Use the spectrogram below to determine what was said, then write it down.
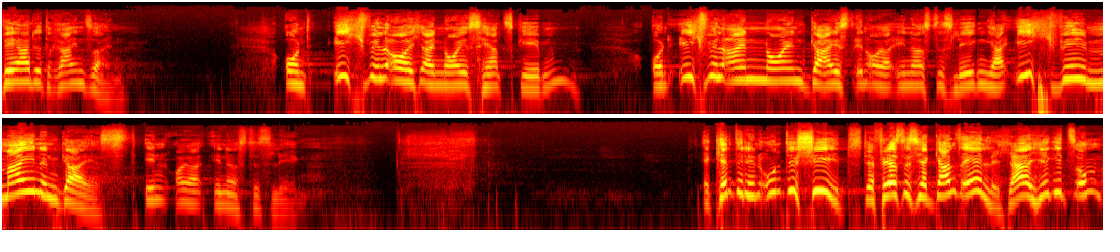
werdet rein sein. Und ich will euch ein neues Herz geben und ich will einen neuen Geist in euer Innerstes legen. Ja, ich will meinen Geist in euer Innerstes legen. Erkennt ihr den Unterschied? Der Vers ist ja ganz ähnlich. Ja, hier geht es um,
